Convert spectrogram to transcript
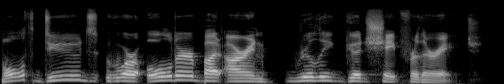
both dudes who are older but are in really good shape for their age.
